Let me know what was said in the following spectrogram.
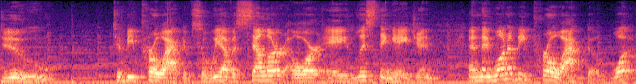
do to be proactive. So we have a seller or a listing agent and they want to be proactive. What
